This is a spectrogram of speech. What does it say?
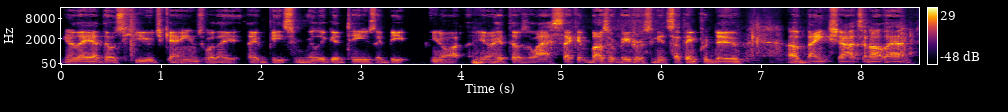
you know they had those huge games where they they beat some really good teams. They beat you know you know hit those last second buzzer beaters against I think Purdue, uh, bank shots and all that.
